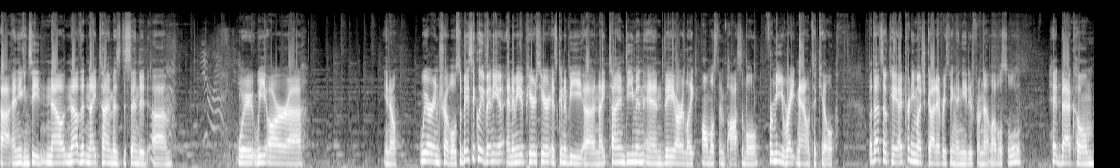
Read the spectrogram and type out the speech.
uh, and you can see now now that nighttime has descended um we we are uh you know we are in trouble. So basically if any enemy appears here it's going to be a nighttime demon and they are like almost impossible for me right now to kill but that's okay i pretty much got everything i needed from that level so we'll head back home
